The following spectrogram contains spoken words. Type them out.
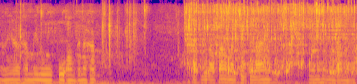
วันนี้เราทำเมนูปูอ่องกันนะครับครับเราเฝ้ามันปูไปล้างนะครับเพื่อไม่ให้มันดำนะครับ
